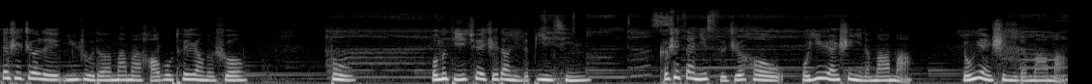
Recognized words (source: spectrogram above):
但是这里女主的妈妈毫不退让的说：“不，我们的确知道你的病情，可是，在你死之后，我依然是你的妈妈，永远是你的妈妈。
